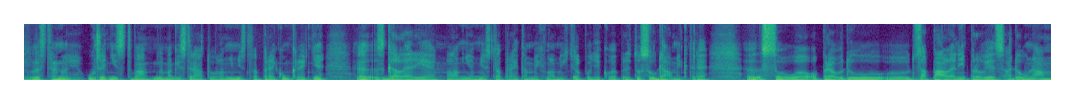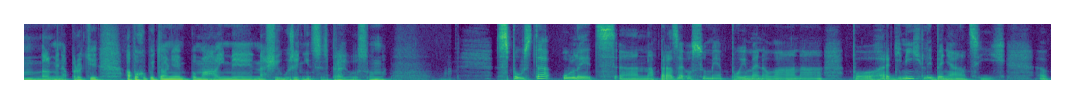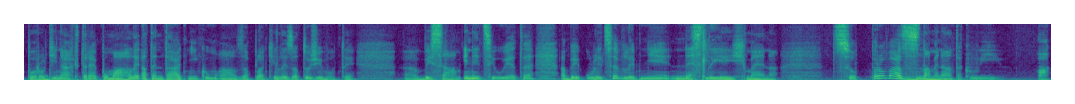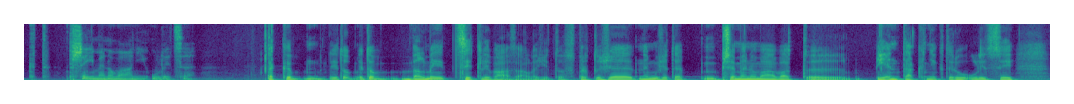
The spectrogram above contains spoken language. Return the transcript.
ze strany úřednictva magistrátu hlavního města Prahy, konkrétně e, z galerie hlavního města Prahy. Tam bych velmi chtěl poděkovat, protože to jsou dámy, které e, jsou opravdu zapáleny pro věc a jdou nám velmi naproti. A pochopitelně pomáhají mi naši úředníci z Prahy 8. Spousta ulic eh, na Praze 8 je pojmenována po hrdiných libeňácích, eh, po rodinách, které pomáhaly atentátníkům a zaplatili za to životy. Eh, vy sám iniciujete, aby ulice v Libni nesly jejich jména. Co pro vás znamená takový akt přejmenování ulice? Tak je to, je to velmi citlivá záležitost, protože nemůžete přeměnovávat eh, jen tak některou ulici.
